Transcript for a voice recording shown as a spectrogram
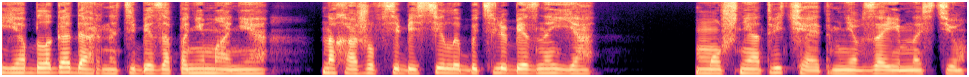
Я благодарна тебе за понимание. Нахожу в себе силы быть любезной я. Муж не отвечает мне взаимностью.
